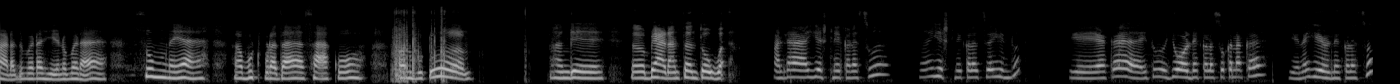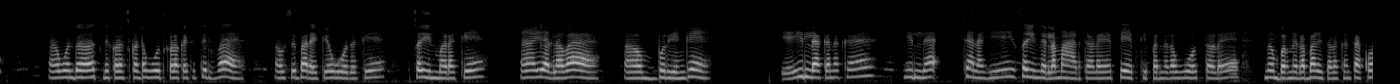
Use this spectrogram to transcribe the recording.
ಮಾಡೋದು ಬೇಡ, ಏನು ಬೇಡ. ಸುಮ್ಮನೆ ಬಿಟ್ಬಿಡದ, ಸಾಕು ಅಂದ್ಬಿಟ್ಟು, ಹಾಗೆ ಬೇಡ ಅಂತ ಅಂತವ್ವ ಅಲ್ಲ, ಎಷ್ಟನೇ ಕಳಸು ಎಷ್ಟನೇ ಕಳಸ ಯಾಕ ಇದು ಏಳನೇ ಕಳಸು ಕನಕ ಏನ ಏಳನೇ ಕಳಸು ಒಂದು ಹತ್ತನೇ ಕಳಸ ಗಂಟ ಓದ್ಕೊಳಕೈತಿಲ್ವಾ ಔಷಧಿ ಬರೋಕ್ಕೆ ಓದಕ್ಕೆ ಸೈನ್ ಮಾಡಕ್ಕೆ ಎಲ್ಲವ ಬರೆಯಂಗೆ? ಏ, ಇಲ್ಲ ಕನಕ ಇಲ್ಲ. ಚೆನ್ನಾಗಿ ಸೈನ್ ಎಲ್ಲ ಮಾಡ್ತಾಳೆ ಪೇಪ್ ಕೀಪರ್ನೆಲ್ಲ ಓದ್ತಾಳೆ ನಂಬರ್ನೆಲ್ಲ ಬರೀತಾಳೆ ಕಂತಾಕೋ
